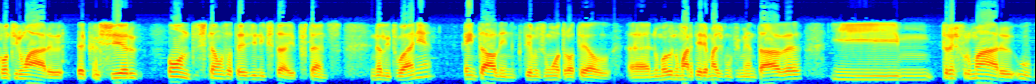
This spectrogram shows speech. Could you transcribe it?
continuar a crescer onde estão os hotéis Unix Stay. Portanto, na Lituânia, em Tallinn, que temos um outro hotel uh, numa, numa artéria mais movimentada e um, transformar o,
